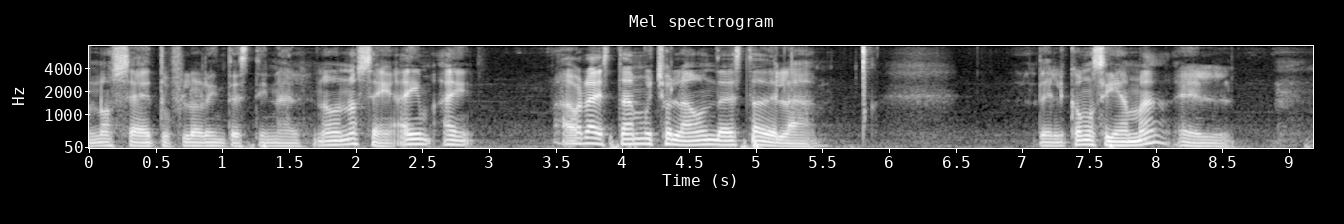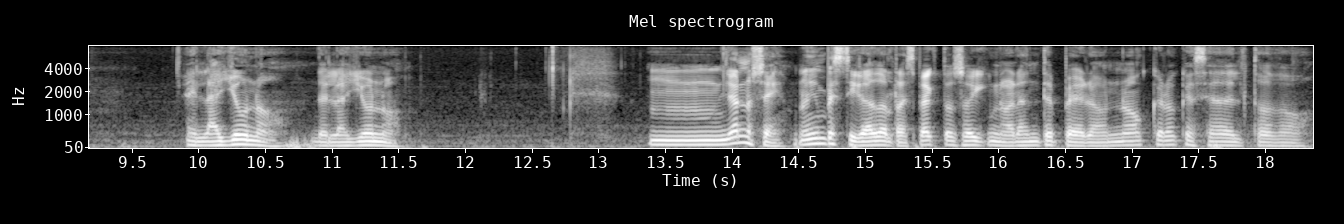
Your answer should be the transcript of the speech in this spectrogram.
no sé, tu flora intestinal. No, no sé. Hay, hay, ahora está mucho la onda esta de la del cómo se llama el el ayuno del ayuno Mm, yo no sé, no he investigado al respecto, soy ignorante, pero no creo que sea del todo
